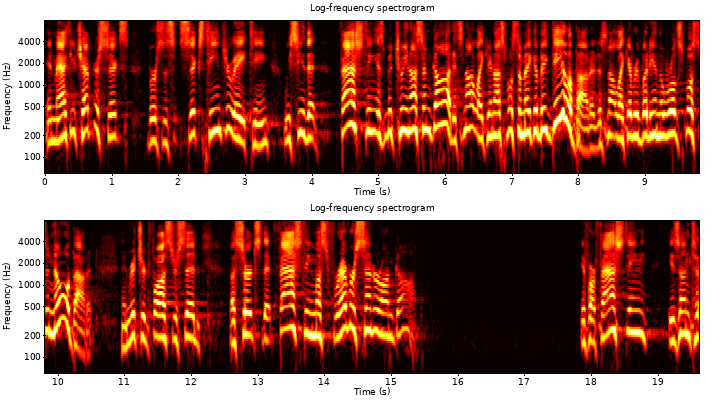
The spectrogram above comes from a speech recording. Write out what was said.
In Matthew chapter 6, verses 16 through 18, we see that fasting is between us and God. It's not like you're not supposed to make a big deal about it. It's not like everybody in the world's supposed to know about it. And Richard Foster said, asserts that fasting must forever center on God. If our fasting is, unto,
